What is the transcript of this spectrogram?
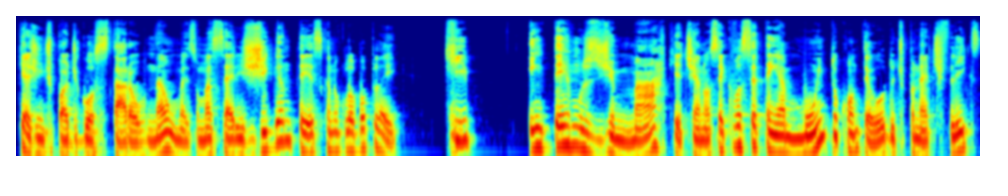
que a gente pode gostar ou não, mas uma série gigantesca no Globoplay que em termos de marketing, a não ser que você tenha muito conteúdo, tipo Netflix,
